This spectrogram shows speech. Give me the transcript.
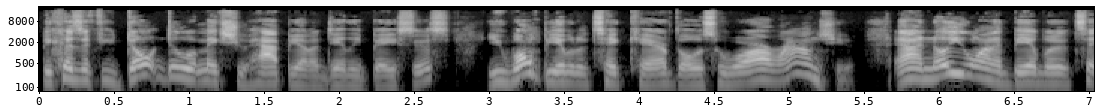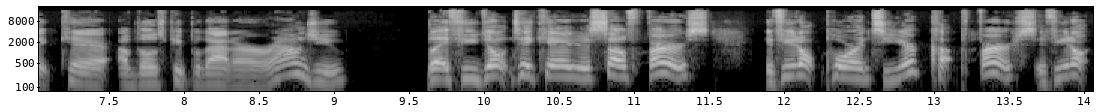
Because if you don't do what makes you happy on a daily basis, you won't be able to take care of those who are around you. And I know you want to be able to take care of those people that are around you. But if you don't take care of yourself first, if you don't pour into your cup first, if you don't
